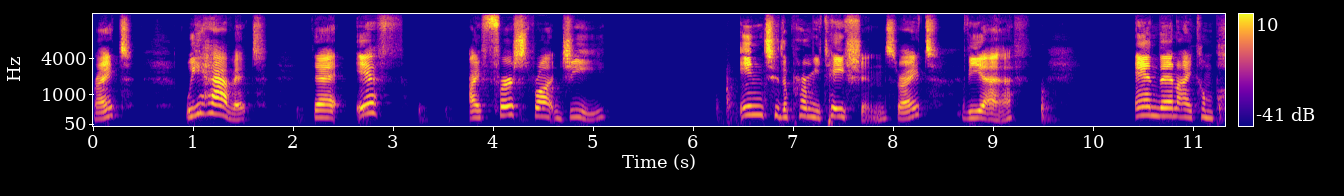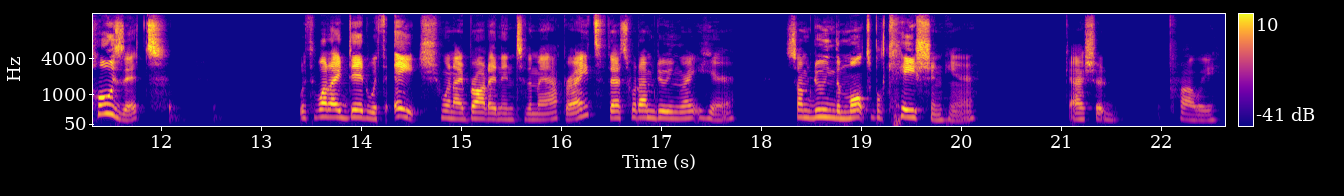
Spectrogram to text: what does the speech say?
right? We have it that if I first brought G into the permutations, right, via F, and then I compose it with what I did with H when I brought it into the map, right? That's what I'm doing right here. So I'm doing the multiplication here. I should probably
